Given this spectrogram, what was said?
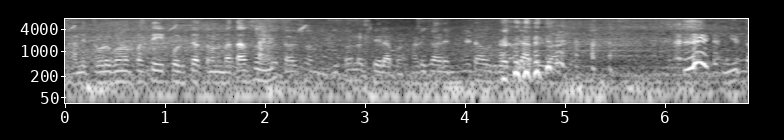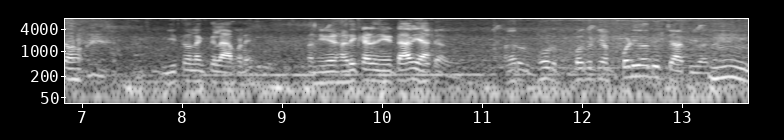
ખાલી થોડો ઘણો પછી પોસ્ટર તમને બતાવશો ને. બતાવશો ને લખેલા પણ હાડી કાઢીને હેઠ આવું ચા પીવા. ગીતો ગીતો લગતેલા આપણે. પણ હેડ હળી કાઢીને હેઠ આવ્યા. થોડું પગથિયાં પડ્યું હતું ચા પીવા હમ.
